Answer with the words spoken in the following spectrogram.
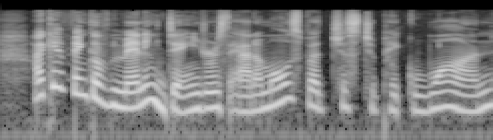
I can think of many dangerous animals, but just to pick one,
